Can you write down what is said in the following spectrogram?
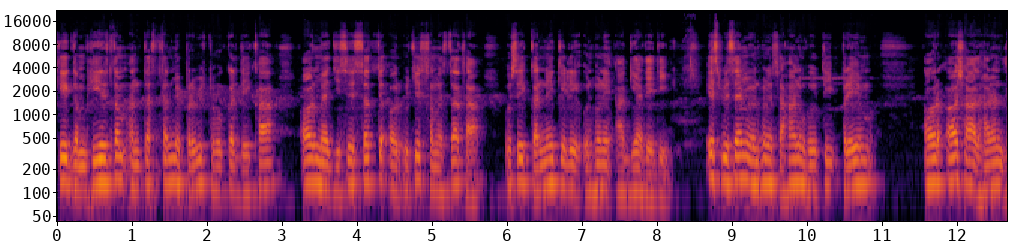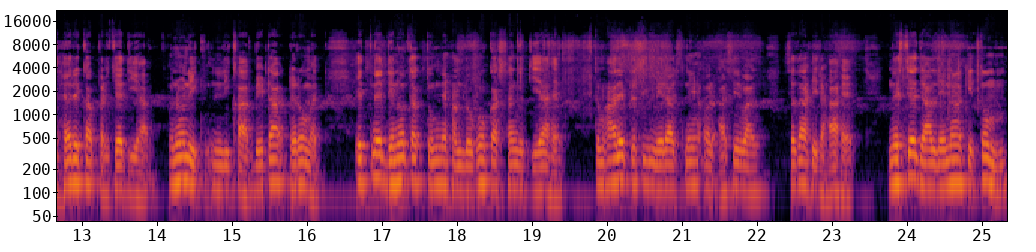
के गंभीरतम अंतस्थल में प्रविष्ट होकर देखा और मैं जिसे सत्य और उचित समझता था, उसे करने के लिए उन्होंने आज्ञा दे दी। इस विषय में उन्होंने सहानुभूति, प्रेम और असाधारण धैर्य का परिचय दिया। उन्होंने लिखा, बेटा, डरो मत। इतने दिनों तक तुमने हम लोगों का संग किया है। तुम्हारे प्रति मेरा स्नेह और आशीर्वाद सदा ही रहा है। निश्चय जान लेना कि तुम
